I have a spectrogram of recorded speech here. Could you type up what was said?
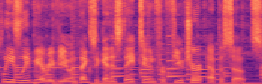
please leave me a review. And thanks again, and stay tuned for future episodes.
